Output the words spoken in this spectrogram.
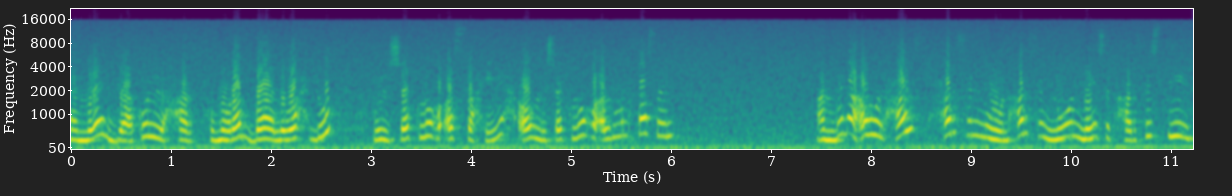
هنرجع كل حرف مربع لوحده. ولشكله الصحيح أو لشكله المنفصل. عندنا أول حرف حرف النون. حرف النون ماسك حرف السين.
